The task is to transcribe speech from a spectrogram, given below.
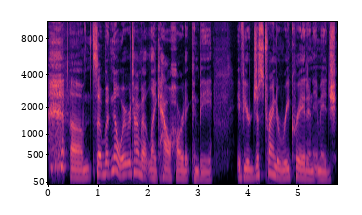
um, so, but no, we were talking about like how hard it can be if you're just trying to recreate an image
